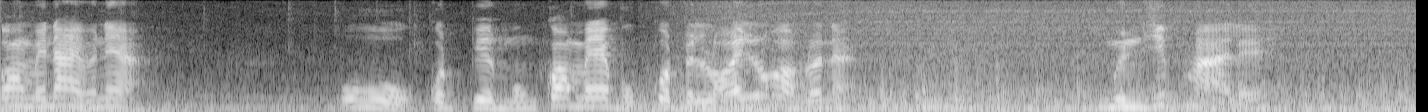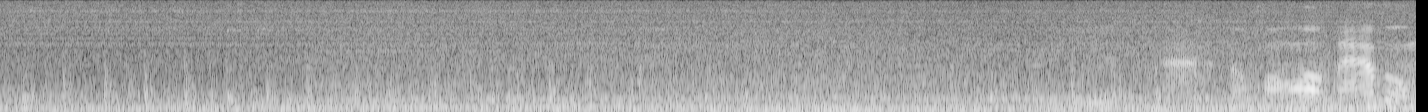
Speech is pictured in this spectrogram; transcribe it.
กล้องไม่ได้วะเนี่ยโอ้โหกดเปลี่ยนมุมกล้องไม่ได้ผมกดเป็นร้อยรอบแล้วเนี่ยมึนชิบหายเลยเอาของออกนะครับผม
